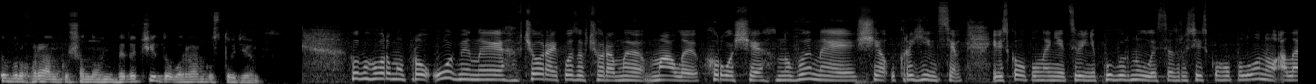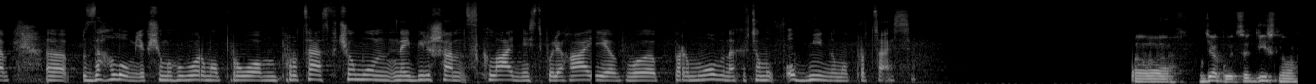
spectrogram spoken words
Доброго ранку, шановні глядачі. Доброго ранку, студія. Коли ми говоримо про обміни, вчора і позавчора ми мали хороші новини. Ще українці і військовополонені і цивільні повернулися з російського полону. Але е, загалом, якщо ми говоримо про процес, в чому найбільша складність полягає в перемовинах і в цьому в обмінному процесі. Е, Дякую. Це дійсно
